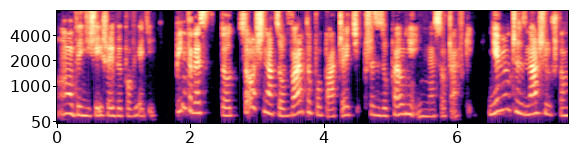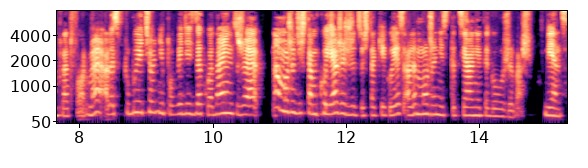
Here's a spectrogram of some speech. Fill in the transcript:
no, tej dzisiejszej wypowiedzi. Pinterest to coś, na co warto popatrzeć przez zupełnie inne soczewki. Nie wiem, czy znasz już tą platformę, ale spróbuję Ci o niej powiedzieć, zakładając, że no może gdzieś tam kojarzysz, że coś takiego jest, ale może niespecjalnie tego używasz. Więc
